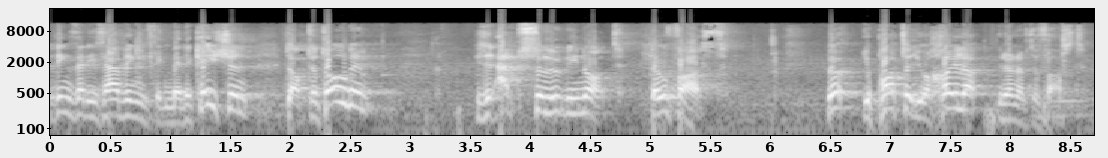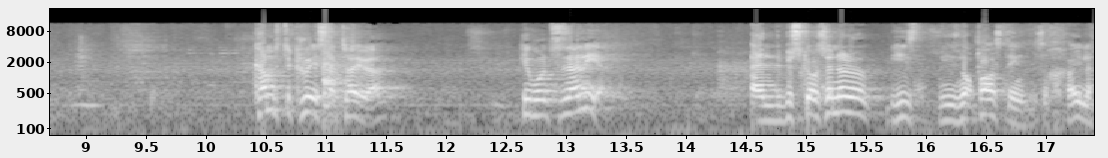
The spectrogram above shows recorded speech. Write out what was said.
things that he's having. He's taking medication. Doctor told him. He said, absolutely not. Don't fast. No, you're potter, you're chayla, you don't have to fast. Comes to Kriyas HaTorah, he wants an aliyah. And the Biskarov said, no, no, he's, he's not fasting. He's a chayla.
